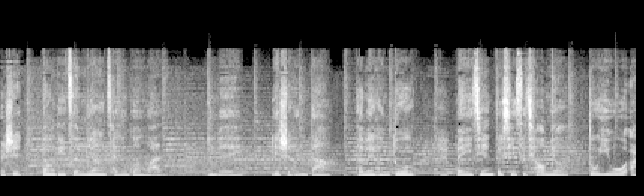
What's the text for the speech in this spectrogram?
而是到底怎么样才能逛完？因为夜市很大，摊位很多，每一间都心思巧妙，独一无二。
